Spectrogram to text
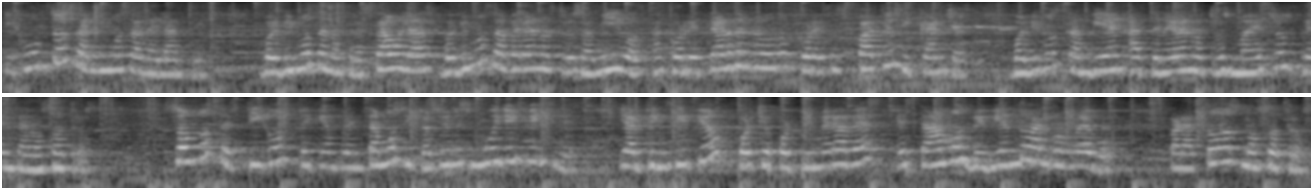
y juntos salimos adelante. Volvimos a nuestras aulas, volvimos a ver a nuestros amigos, a corretear de nuevo por esos patios y canchas. Volvimos también a tener a nuestros maestros frente a nosotros. Somos testigos de que enfrentamos situaciones muy difíciles y al principio porque por primera vez estábamos viviendo algo nuevo para todos nosotros.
